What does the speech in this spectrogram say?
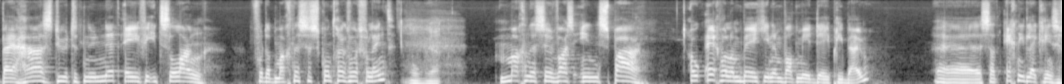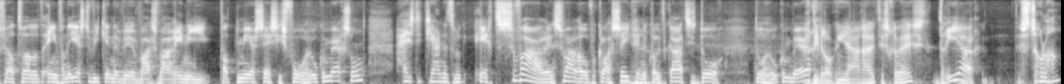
bij Haas duurt het nu net even iets lang voordat Magnussen's contract wordt verlengd. Oh, ja. Magnussen was in Spa ook echt wel een beetje in een wat meer depri-bui. Eh, zat echt niet lekker in zijn veld. Terwijl het een van de eerste weekenden weer was waarin hij wat meer sessies voor Hulkenberg stond. Hij is dit jaar natuurlijk echt zwaar en zwaar overklas. Zeker in de kwalificaties door, door Hulkenberg. Die er ook een jaar uit is geweest. Drie jaar. Is het zo lang?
